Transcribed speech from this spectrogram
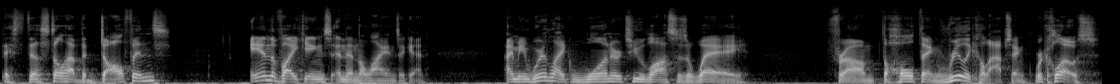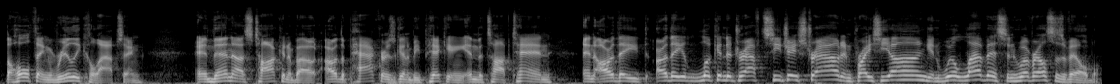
They still still have the Dolphins, and the Vikings, and then the Lions again. I mean, we're like one or two losses away from the whole thing really collapsing. We're close. The whole thing really collapsing. And then us talking about are the Packers going to be picking in the top 10 and are they are they looking to draft CJ Stroud and Bryce Young and Will Levis and whoever else is available?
